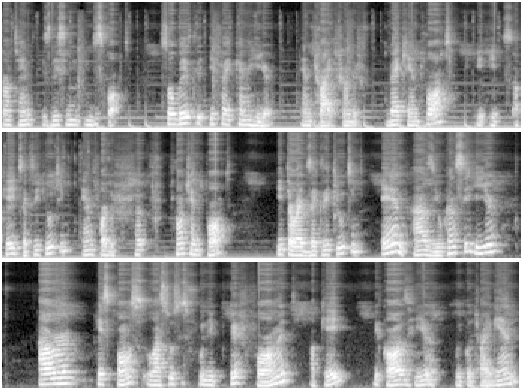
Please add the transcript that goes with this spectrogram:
front end is listening in this port. So basically, if I come here and try from the backend port, it's okay, it's executing. And for the front end port, it already is executing. And as you can see here, our response was successfully performed, okay? Because here we could try again.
